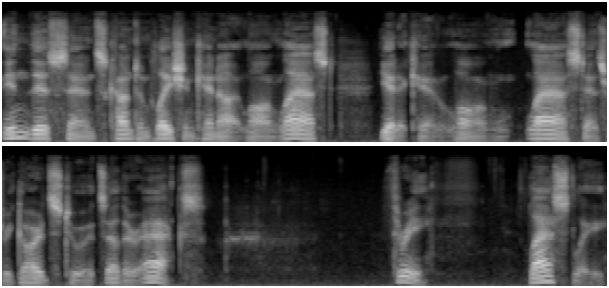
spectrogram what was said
in this sense contemplation cannot long last, yet it can long last as regards to its other acts. 3. Lastly,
